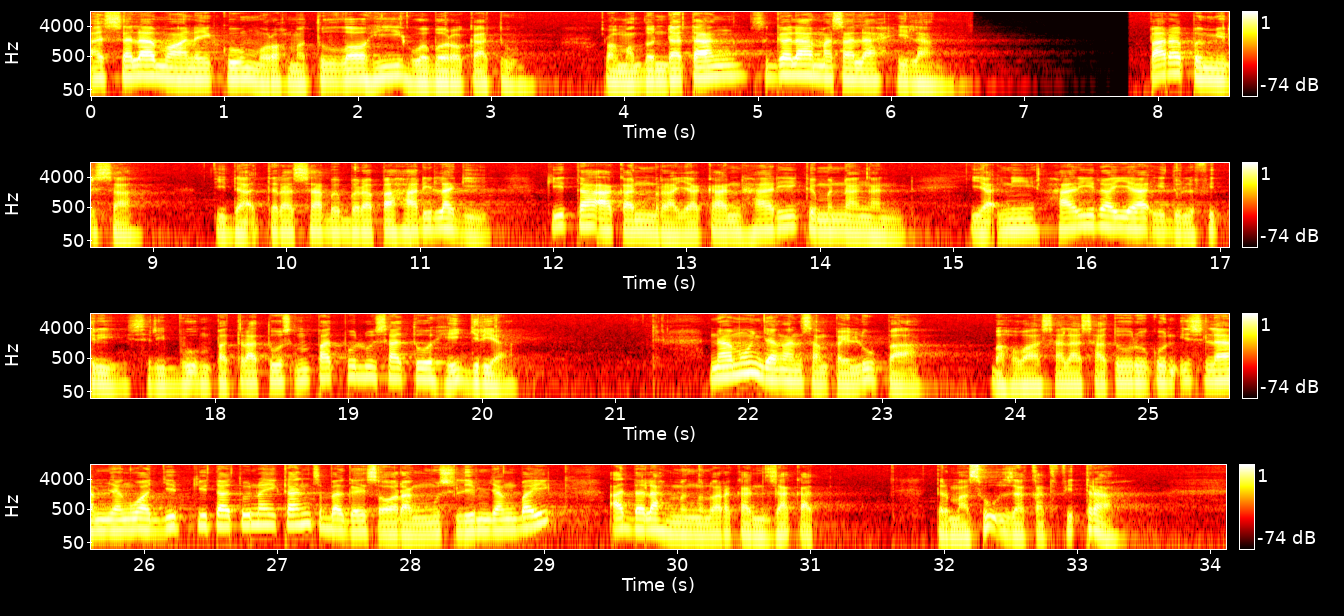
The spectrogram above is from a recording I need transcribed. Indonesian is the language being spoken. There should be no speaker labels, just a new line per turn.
Assalamualaikum warahmatullahi wabarakatuh. Ramadan datang, segala masalah hilang. Para pemirsa, tidak terasa beberapa hari lagi kita akan merayakan hari kemenangan, yakni Hari Raya Idul Fitri 1441 Hijriah. Namun jangan sampai lupa bahwa salah satu rukun Islam yang wajib kita tunaikan sebagai seorang muslim yang baik adalah mengeluarkan zakat, termasuk zakat fitrah.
